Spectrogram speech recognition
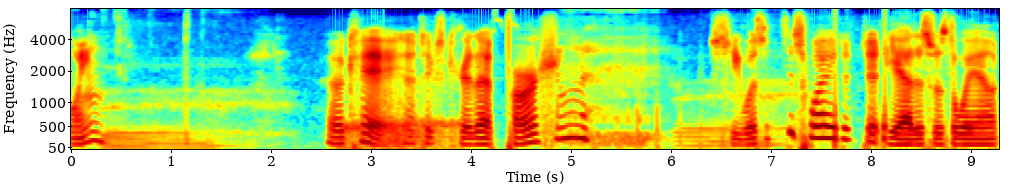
Boing. Of that portion. Let's see, was it this way? Yeah, this was the way out.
